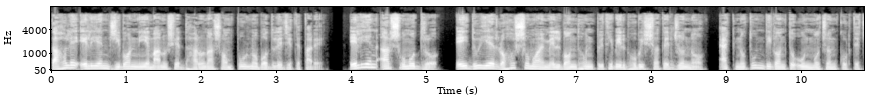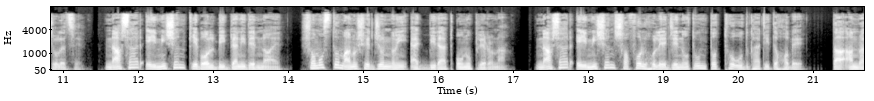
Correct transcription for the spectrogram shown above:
তাহলে এলিয়েন জীবন নিয়ে মানুষের ধারণা সম্পূর্ণ বদলে যেতে পারে। এলিয়েন আর সমুদ্র এই দুইয়ের রহস্যময় মেলবন্ধন পৃথিবীর ভবিষ্যতের জন্য এক নতুন দিগন্ত উন্মোচন করতে চলেছে। নাসার এই মিশন কেবল বিজ্ঞানীদের নয়, সমস্ত মানুষের জন্যই এক বিরাট অনুপ্রেরণা। নাসার এই মিশন সফল হলে যে নতুন তথ্য উদ্ঘাটিত হবে, তা আমরা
